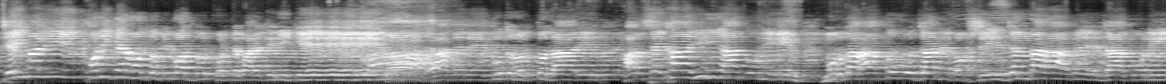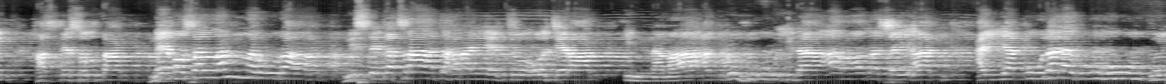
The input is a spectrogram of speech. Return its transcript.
যেই মালিক সমস্ত বিপদ দূর করতে পারে তিনি কে? কাদের কুদরত দারি আর সেখাহি আকুনি। মুর্দা তো জানে বক্সি জিন্দা জাকুনি। হাসবে সুলতান মে মুসলমান মারুরা। নিস্তে কচরা চহরায়ে চো চেরা। ইন্নামা আকরুহু ইদা আরাদা শাইআন আইয়াকুলা লাহু কুন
